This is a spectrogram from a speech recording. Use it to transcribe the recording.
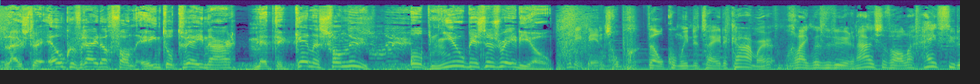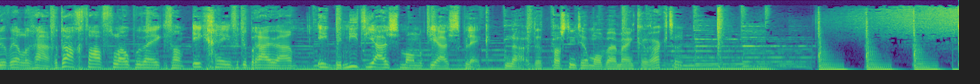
Luister elke vrijdag van 1 tot 2 naar Met de kennis van nu. Op Nieuw Business Radio. Meneer Benschop, welkom in de Tweede Kamer. Om gelijk met de deur in huis te vallen. Heeft u er wel eens aan gedacht de afgelopen weken van... ik geef de brui aan, ik ben niet de juiste man op de juiste plek? Nou, dat past niet helemaal bij mijn karakter.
